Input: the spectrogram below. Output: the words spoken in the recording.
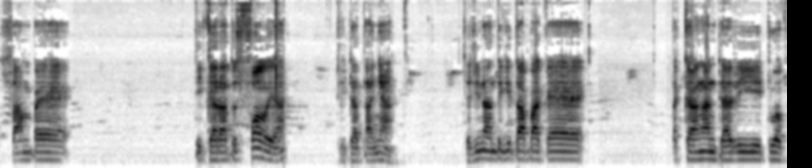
sampai 300 volt ya di datanya. Jadi nanti kita pakai tegangan dari 12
